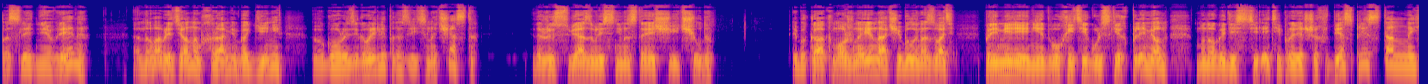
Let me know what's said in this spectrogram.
Последнее время о новообретенном храме богини в городе говорили подозрительно часто, даже связывались с ним настоящее чудо. Ибо как можно иначе было назвать примирение двух итигульских племен, много десятилетий проведших в беспрестанной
